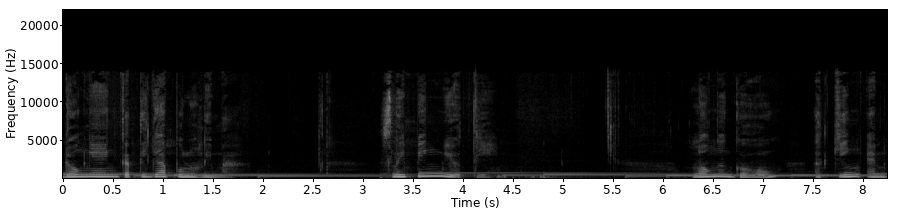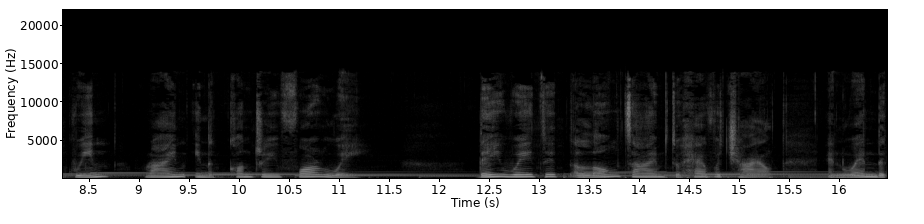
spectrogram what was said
Dongeng ke-35 Sleeping Beauty Long ago, a king and queen reigned in a country far away. They waited a long time to have a child, and when the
